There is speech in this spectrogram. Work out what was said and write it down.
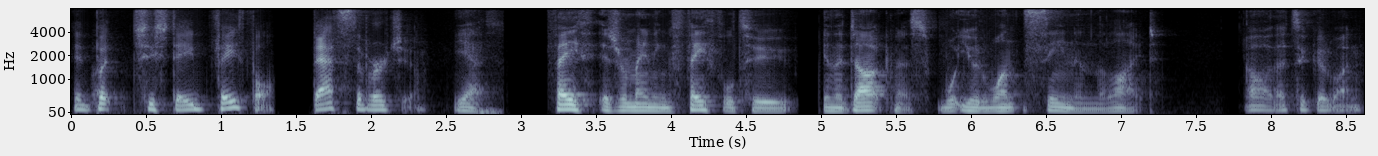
And, but she stayed faithful. That's the virtue. Yes. Faith is remaining faithful to, in the darkness, what you had once seen in the light. Oh, that's a good one.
